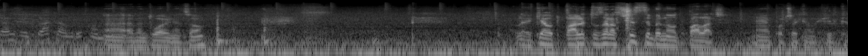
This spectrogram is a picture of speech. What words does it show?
miał jungle plaka uruchomiony. E, ewentualnie, co? Ale jak ja odpalę, to zaraz wszyscy będą odpalać. Nie, poczekam chwilkę.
